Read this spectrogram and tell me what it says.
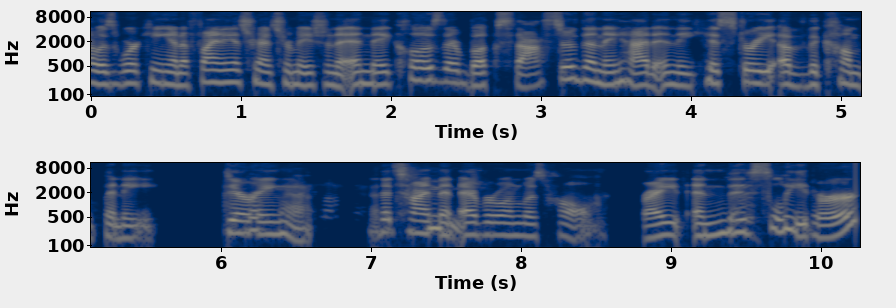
I was working in a finance transformation and they closed their books faster than they had in the history of the company during the time huge. that everyone was home, right? And this leader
